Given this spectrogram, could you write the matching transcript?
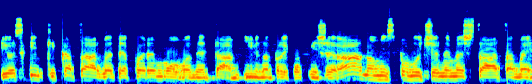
І оскільки Катар веде перемовини там і, наприклад, між Іраном і Сполученими Штатами,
